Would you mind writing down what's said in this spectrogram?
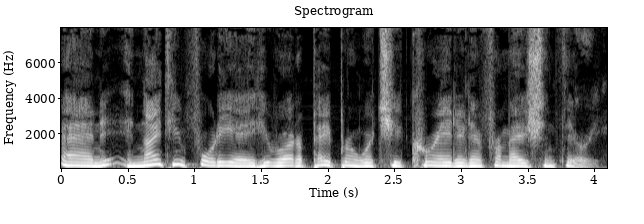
And in 1948, he wrote a paper in which he created information theory.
